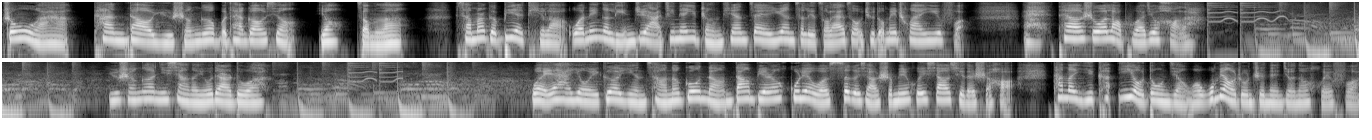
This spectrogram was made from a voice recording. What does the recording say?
中午啊，看到雨神哥不太高兴哟，怎么了？小妹儿可别提了，我那个邻居啊，今天一整天在院子里走来走去都没穿衣服。哎，他要是我老婆就好了。雨神哥，你想的有点多。我呀有一个隐藏的功能，当别人忽略我四个小时没回消息的时候，他们一看一有动静，我五秒钟之内就能回复。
